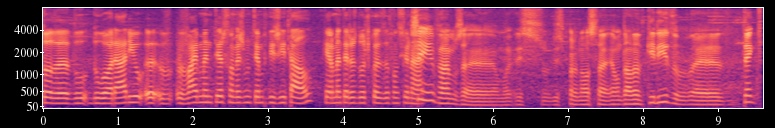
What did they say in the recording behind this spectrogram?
toda do, do horário, eh, vai manter-se ao mesmo tempo digital? Quer manter as duas coisas a funcionar? Sim, vamos. É uma- isso, isso para nós tá- é um dado adquirido. é, tem que,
